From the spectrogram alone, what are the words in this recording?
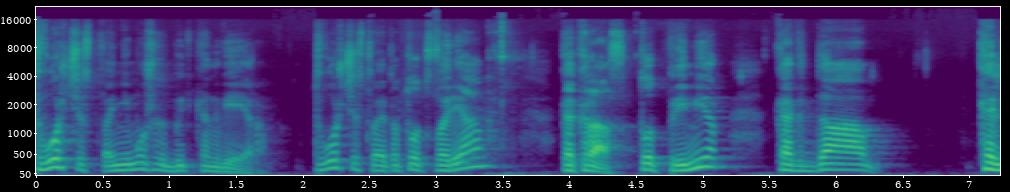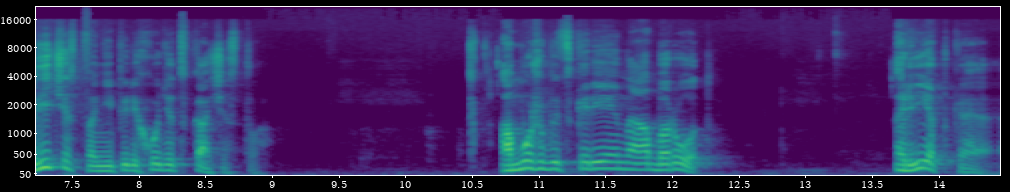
творчество не может быть конвейером. Творчество это тот вариант, как раз тот пример, когда количество не переходит в качество. А может быть, скорее наоборот. Редкая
